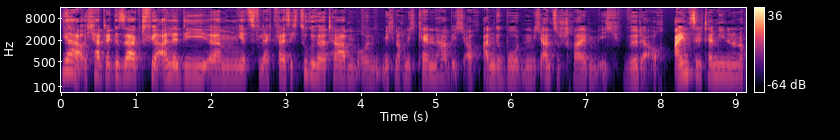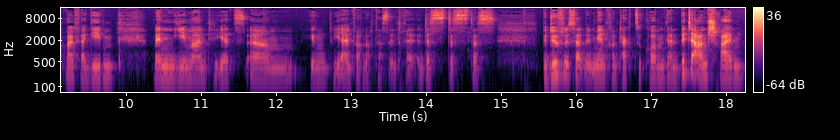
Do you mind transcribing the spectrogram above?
Ja, ich hatte gesagt, für alle, die ähm, jetzt vielleicht fleißig zugehört haben und mich noch nicht kennen, habe ich auch angeboten, mich anzuschreiben. Ich würde auch Einzeltermine nochmal vergeben, wenn jemand jetzt ähm, irgendwie einfach noch das, Inter das, das, das Bedürfnis hat, mit mir in Kontakt zu kommen, dann bitte anschreiben.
